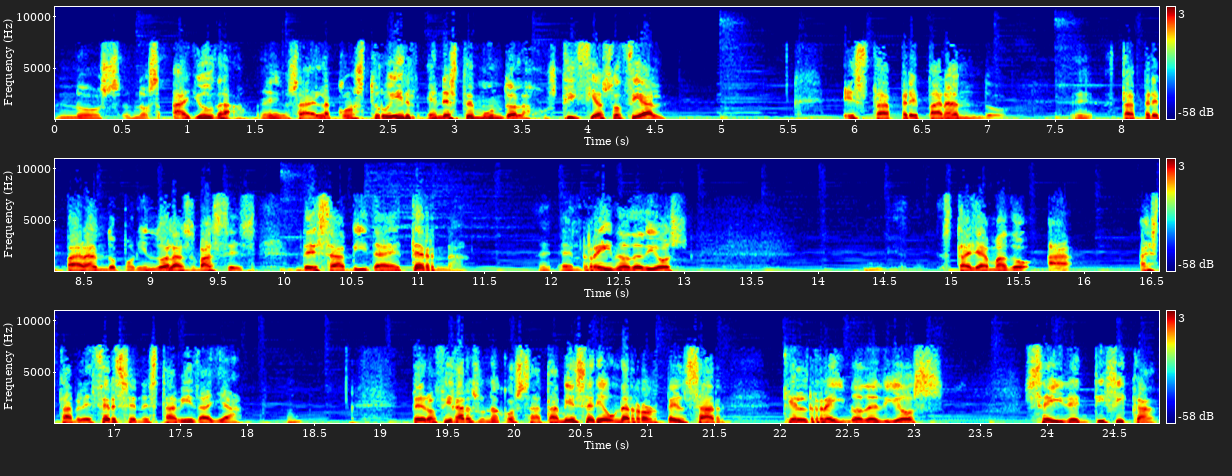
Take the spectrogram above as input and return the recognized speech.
nos, nos ayuda, ¿eh? o sea, el construir en este mundo la justicia social está preparando, ¿eh? está preparando, poniendo las bases de esa vida eterna. ¿eh? El reino de Dios está llamado a, establecerse en esta vida ya. Pero fijaros una cosa, también sería un error pensar que el reino de Dios se identifica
